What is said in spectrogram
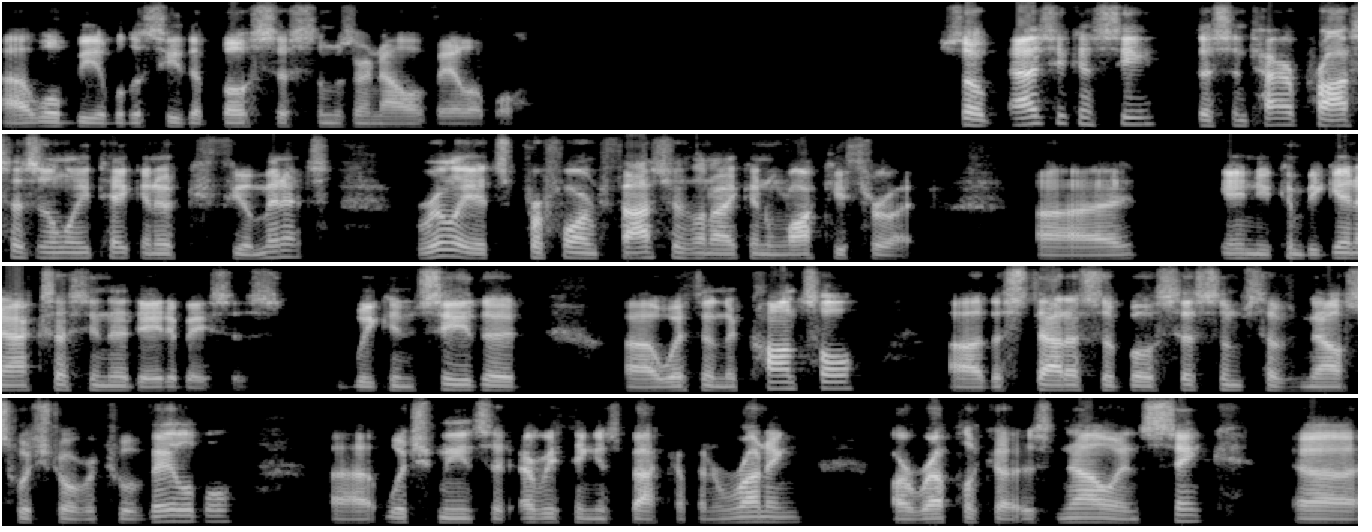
uh, we'll be able to see that both systems are now available. So as you can see, this entire process has only taken a few minutes. Really, it's performed faster than I can walk you through it. Uh, and you can begin accessing the databases. We can see that uh, within the console, uh, the status of both systems have now switched over to available, uh, which means that everything is back up and running. Our replica is now in sync uh,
